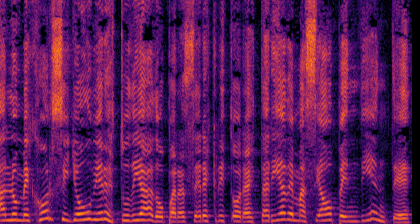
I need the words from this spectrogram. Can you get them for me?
A lo mejor si yo hubiera estudiado para ser escritora, estaría demasiado pendiente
